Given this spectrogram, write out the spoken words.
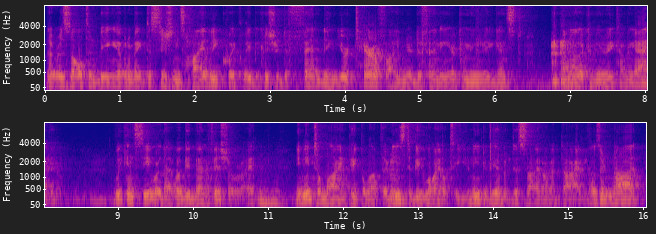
that result in being able to make decisions highly quickly because you're defending, you're terrified and you're defending your community against another community coming at you. We can see where that would be beneficial, right? Mm-hmm. You need to line people up. There needs to be loyalty. You need to be able to decide on a dime. Those are not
